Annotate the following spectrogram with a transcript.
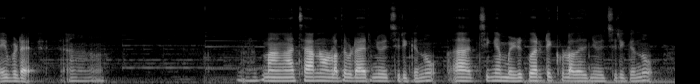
ഇവിടെ. മാങ്ങാച്ചാറിനുള്ളത് ഇവിടെ അരിഞ്ഞു വെച്ചിരിക്കുന്നു. ചിങ്ങ മെഴുക്കുവരട്ടിക്കുള്ളത് അരിഞ്ഞു വെച്ചിരിക്കുന്നു.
